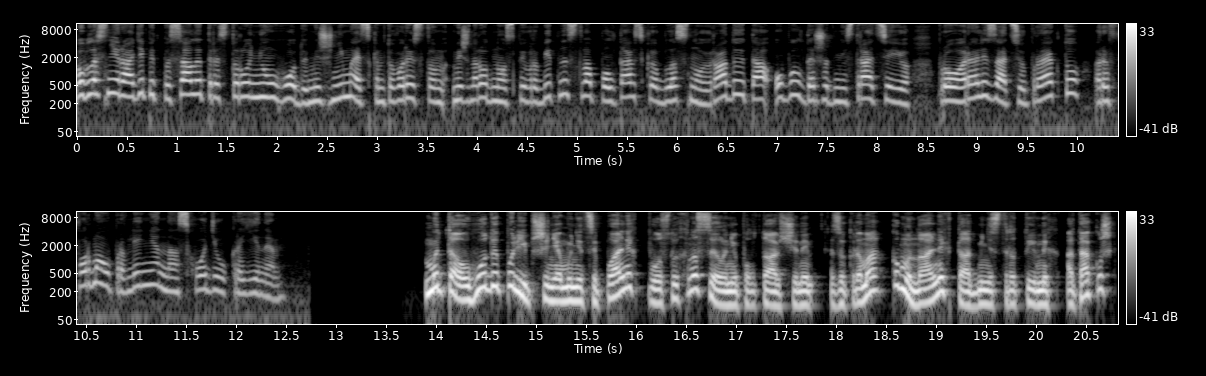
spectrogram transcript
В обласній раді підписали тристоронню угоду між німецьким товариством міжнародного співробітництва Полтавською обласною радою та облдержадміністрацією про реалізацію проекту Реформа управління на сході України. Мета угоди поліпшення муніципальних послуг населенню Полтавщини, зокрема комунальних та адміністративних, а також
